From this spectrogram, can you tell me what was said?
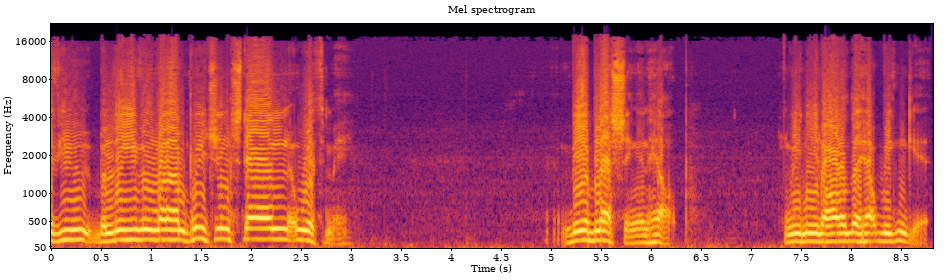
if you believe in what I'm preaching, stand with me. Be a blessing and help. We need all of the help we can get.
